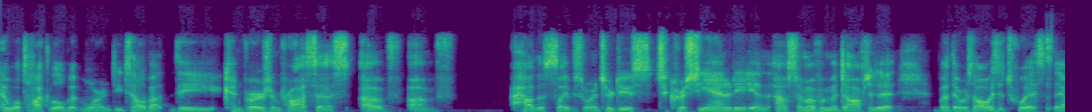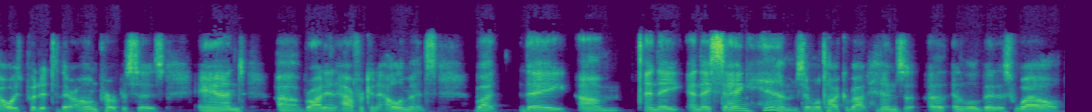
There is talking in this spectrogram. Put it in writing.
and we'll talk a little bit more in detail about the conversion process of of how the slaves were introduced to Christianity and how some of them adopted it. But there was always a twist. They always put it to their own purposes and uh, brought in African elements. But they um, and they and they sang hymns, and we'll talk about hymns a, a, a little bit as well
